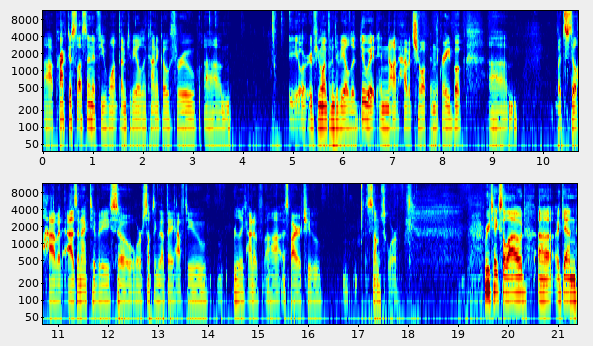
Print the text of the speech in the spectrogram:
Uh, practice lesson, if you want them to be able to kind of go through um, or if you want them to be able to do it and not have it show up in the gradebook, um, but still have it as an activity, so or something that they have to really kind of uh, aspire to some score. Retakes allowed. Uh, again,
